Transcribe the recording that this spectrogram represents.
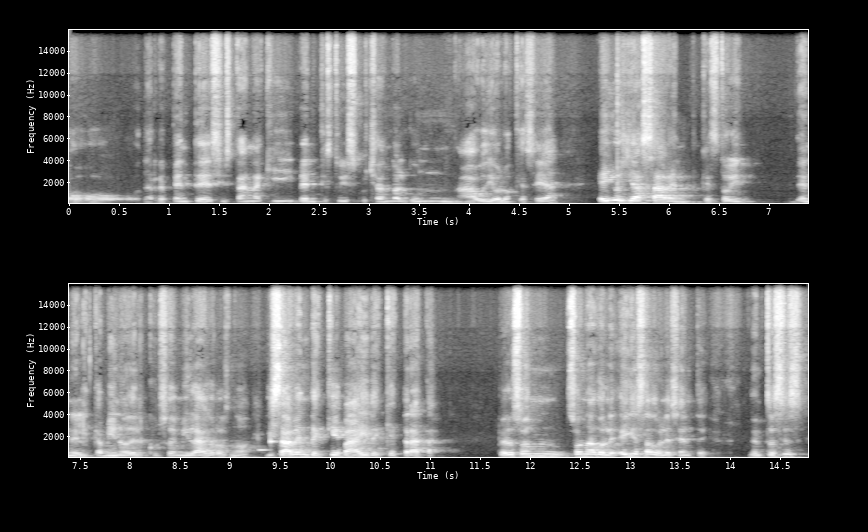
O, de repente si están aquí, ven que estoy escuchando algún audio o lo que sea, ellos ya saben que estoy en el camino del curso de milagros, ¿no? Y saben de qué va y de qué trata pero son, son ella es adolescente. Entonces,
